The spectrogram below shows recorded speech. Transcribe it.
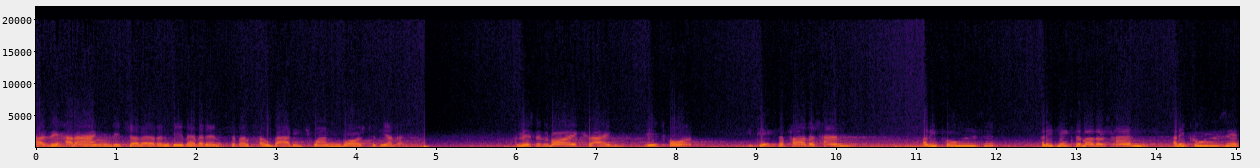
as they harangued each other and gave evidence about how bad each one was to the other. And this little boy crying, age four, he takes the father's hand and he pulls it, and he takes the mother's hand and he pulls it,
